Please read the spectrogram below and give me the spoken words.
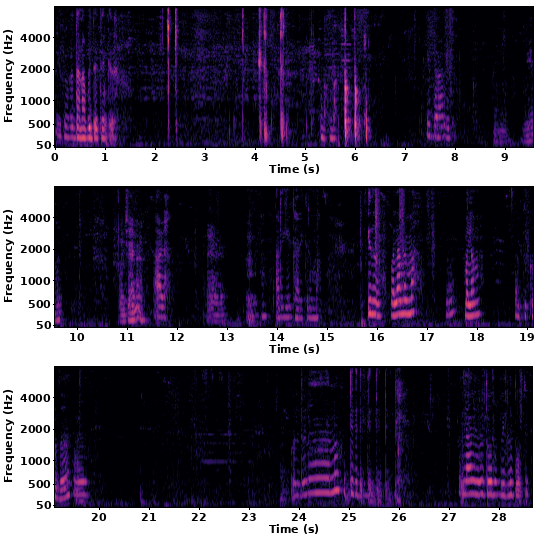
ಇದು ದನ ಬಿದ್ದೈತೆ ಹಂಗಿದೆ ಈ ಇದು ದನ ಬಿದ್ದು. ಆಡ. ಅಡುಗೆ ಕಾರ್ಯಕ್ರಮ. ಇದು ಮಲಾಮಮ್ಮ ಮಲಮ್ಮ? ಅಲ್ಲಿ ತಿಕ್ಕದು? ಒಂದು ನಾನು ದಿಗ್ ದಿಗ್ ದಿಗ್ ದಿಗ್ ದಿಗ್ ಇಲ್ಲ ಇಲ್ಲಿ ತೋದು ಇಲ್ಲಿ ತೋತೀನಿ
